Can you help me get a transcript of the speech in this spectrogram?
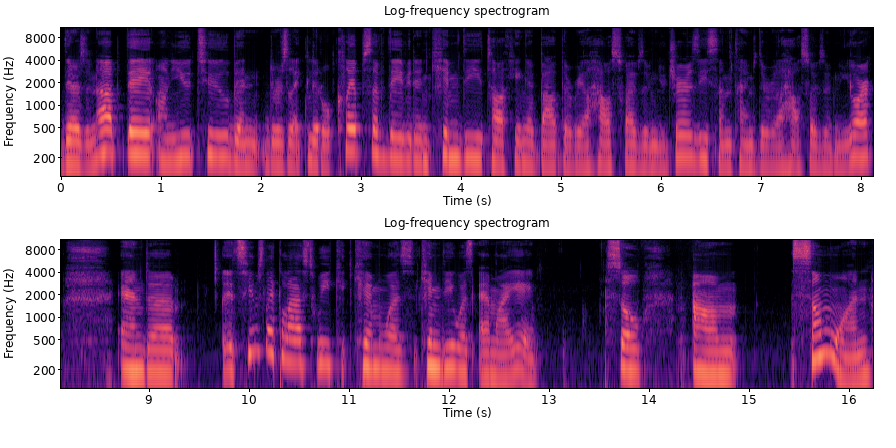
there's an update on YouTube and there's like little clips of David and Kim D talking about the Real Housewives of New Jersey, sometimes the Real Housewives of New York, and uh, it seems like last week Kim was Kim D was MIA. So, um, someone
